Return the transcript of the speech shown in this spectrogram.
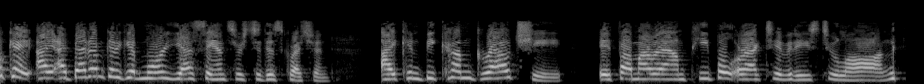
okay. I, I bet I'm going to get more yes answers to this question. I can become grouchy if I'm around people or activities too long.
